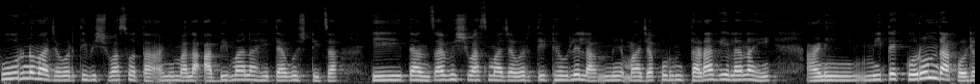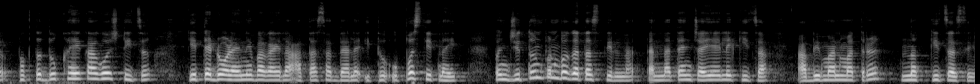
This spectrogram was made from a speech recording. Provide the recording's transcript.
पूर्ण माझ्यावरती विश्वास होता आणि मला अभिमान आहे त्या गोष्टीचा की त्यांचा विश्वास माझ्यावरती ठेवलेला. मी माझ्याकडून तडा गेला नाही आणि मी ते करून दाखवलं. फक्त दुःख एका गोष्टीचं की ते डोळ्याने बघायला आता सध्याला इथं उपस्थित नाहीत. पण जिथून पण बघत असतील ना त्यांना त्यांच्या या लेखीचा अभिमान मात्र नक्कीच असेल.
